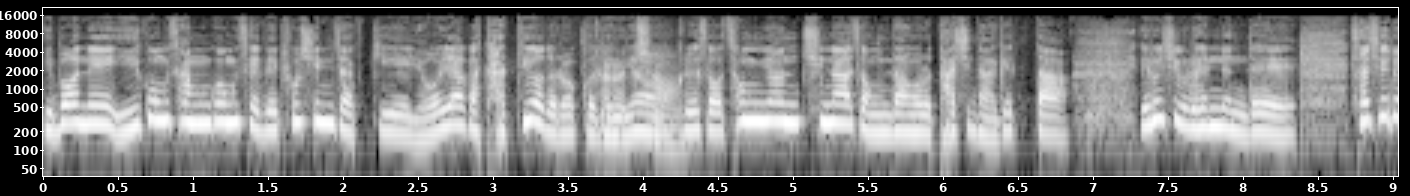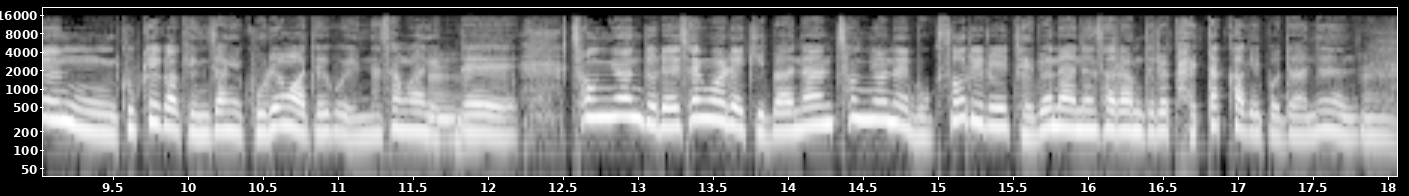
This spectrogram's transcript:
이번에 2030 세대 표심 잡기에 여야가 다 뛰어들었거든요. 그렇죠. 그래서 청년 친화 정당으로 다시 나겠다 이런 식으로 했는데 사실은 국회가 굉장히 고령화되고 있는 상황인데 음. 청년들의 생활에 기반한 청년의 목소리를 대변하는 사람들을 발탁하기보다는 음.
